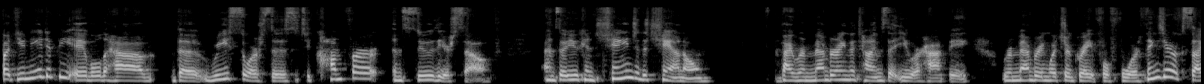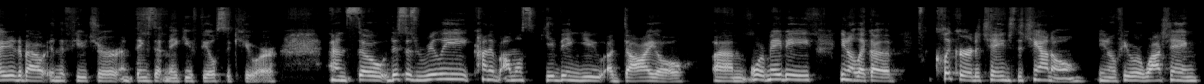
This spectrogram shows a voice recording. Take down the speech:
But you need to be able to have the resources to comfort and soothe yourself. And so you can change the channel by remembering the times that you were happy, remembering what you're grateful for, things you're excited about in the future, and things that make you feel secure. And so this is really kind of almost giving you a dial, um, or maybe, you know, like a clicker to change the channel. You know, if you were watching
